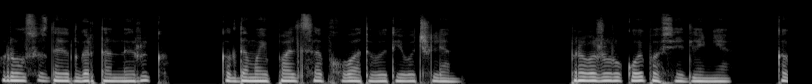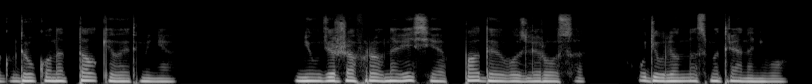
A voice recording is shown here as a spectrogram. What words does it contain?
Рос издает гортанный рык, когда мои пальцы обхватывают его член. Провожу рукой по всей длине, как вдруг он отталкивает меня. Не удержав равновесия, падаю возле Роса, удивленно смотря на него.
